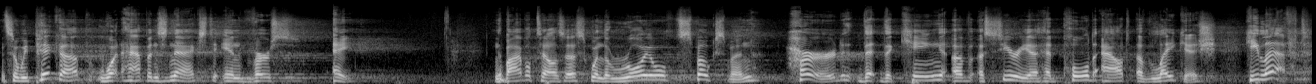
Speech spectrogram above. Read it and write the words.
And so we pick up what happens next in verse 8. The Bible tells us when the royal spokesman heard that the king of Assyria had pulled out of Lachish, he left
